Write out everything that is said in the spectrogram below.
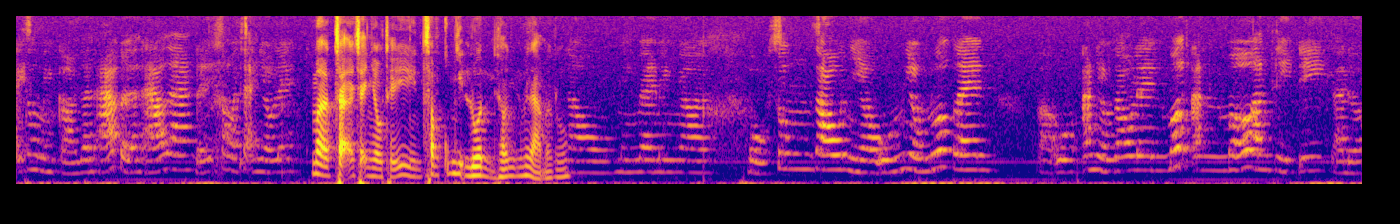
chạy xong mình cởi dần áo cởi dần áo ra đấy xong rồi chạy nhiều lên. Mà chạy chạy nhiều thế thì xong cũng nhịn luôn thì sao mới giảm được đúng không? Đầu mình về mình ờ, bổ sung rau nhiều uống nhiều nước lên ờ, uống ăn nhiều rau lên bớt ăn mỡ ăn thịt đi là được.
